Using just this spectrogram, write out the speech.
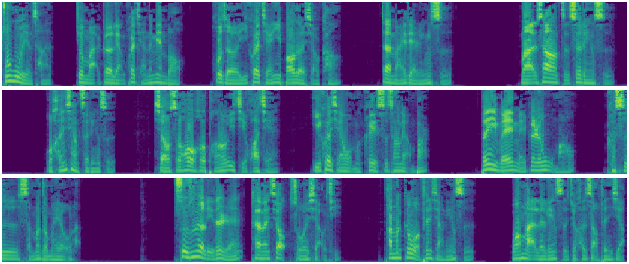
中午也馋，就买个两块钱的面包，或者一块钱一包的小康，再买点零食。晚上只吃零食，我很想吃零食。小时候和朋友一起花钱，一块钱我们可以撕成两半。本以为每个人五毛，可是什么都没有了。宿舍里的人开玩笑说我小气，他们跟我分享零食，我买了零食就很少分享。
